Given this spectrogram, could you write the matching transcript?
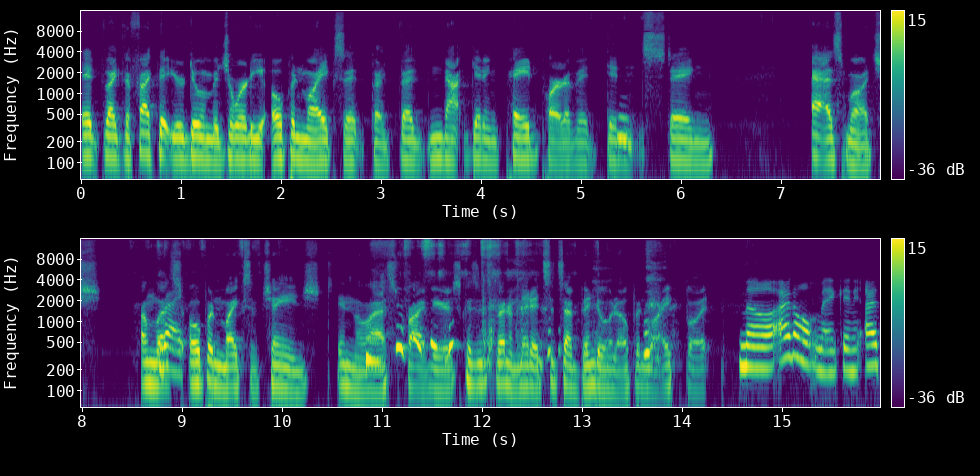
it like the fact that you're doing majority open mics, it like the not getting paid part of it didn't mm. sting as much, unless right. open mics have changed in the last five years. Because it's been a minute since I've been to an open mic, but no, I don't make any. I,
